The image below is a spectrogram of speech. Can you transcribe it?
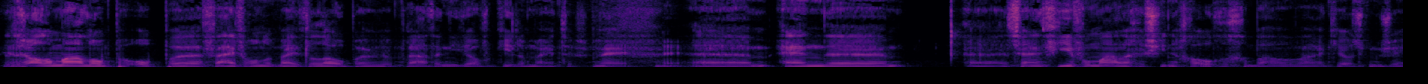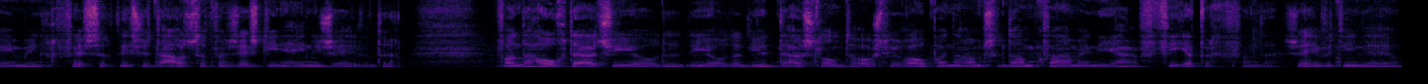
Dat is allemaal op, op uh, 500 meter lopen. We praten niet over kilometers. Nee, nee. Um, en uh, het zijn vier voormalige synagogengebouwen waar het Joods Museum in gevestigd is. Het oudste van 1671. van de Hoogduitse Joden. De Joden die uit Duitsland, Oost-Europa naar Amsterdam kwamen in de jaren 40 van de 17e eeuw.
